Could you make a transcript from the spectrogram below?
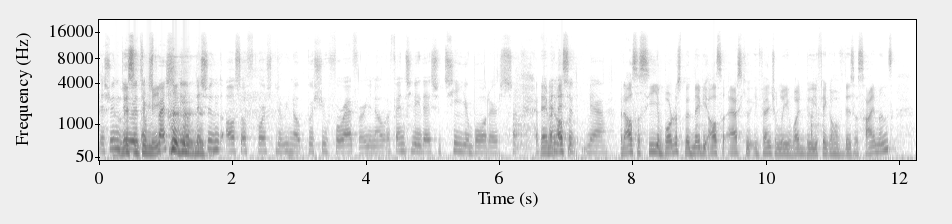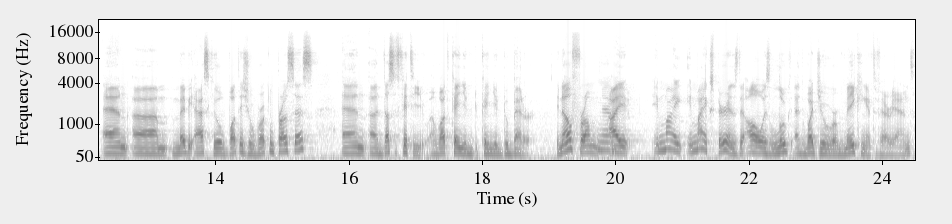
they shouldn't Listen do to it. me. Especially, they shouldn't also, of course, do you know push you forever. You know, eventually they should see your borders. Yeah, but also- should, yeah, but also see your borders, but maybe also ask you eventually what do you think of this assignment, and um, maybe ask you what is your working process, and uh, does it fit to you, and what can you can you do better? You know, from Yeah. I in my in my experience, they always looked at what you were making at the very end,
